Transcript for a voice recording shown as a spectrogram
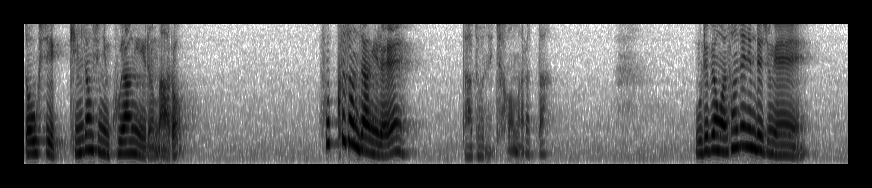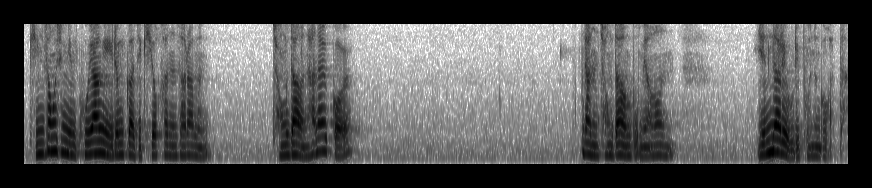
너 혹시 김성신님 고양이 이름 알아? 후크 선장이래. 나도 오늘 처음 알았다. 우리 병원 선생님들 중에 김성식님 고양이 이름까지 기억하는 사람은 정다은 하나일걸. 나는 정다은 보면 옛날에 우리 보는 것 같아.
